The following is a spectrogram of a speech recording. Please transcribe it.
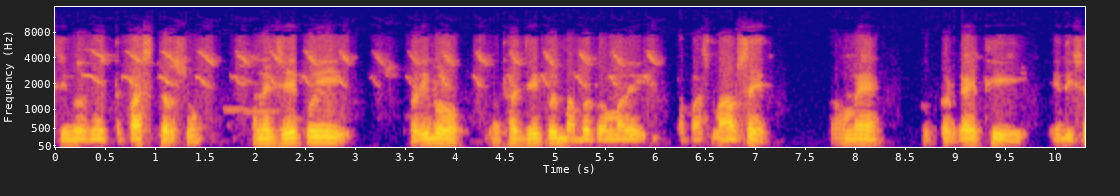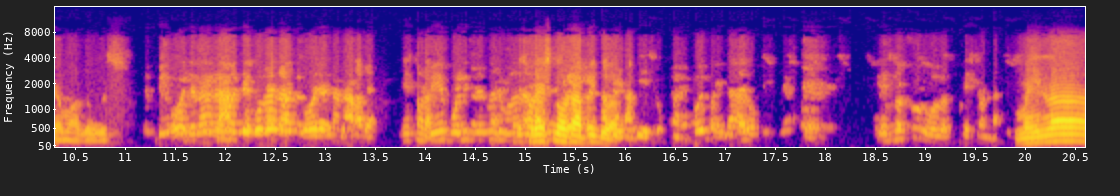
ઝીણવટની તપાસ કરશું અને જે કોઈ પરિબળો અથવા જે કોઈ બાબતો અમારી તપાસમાં આવશે, તો અમે કડકાઈથી એ દિશામાં આગળ વધશું પ્રેસ નોટ આપી દો. મહિલા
